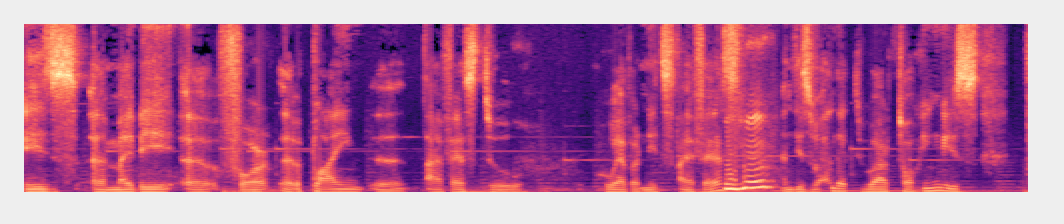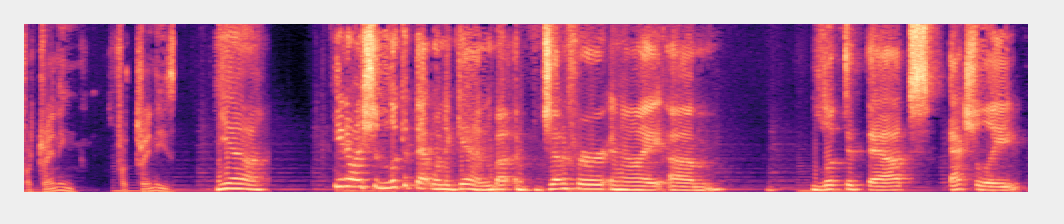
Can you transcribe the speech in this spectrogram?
is uh, maybe uh, for uh, applying uh, IFS to whoever needs IFS, mm-hmm. and this one that you are talking is for training for trainees. Yeah. You know, I should look at that one again. But Jennifer and I um, looked at that actually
